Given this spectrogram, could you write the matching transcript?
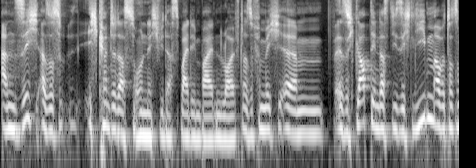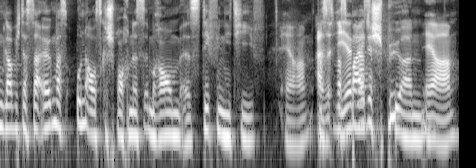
an sich, also es, ich könnte das so nicht, wie das bei den beiden läuft. Also für mich, ähm, also ich glaube denen, dass die sich lieben, aber trotzdem glaube ich, dass da irgendwas Unausgesprochenes im Raum ist. Definitiv. Ja, also was, was beide spüren. Ja.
